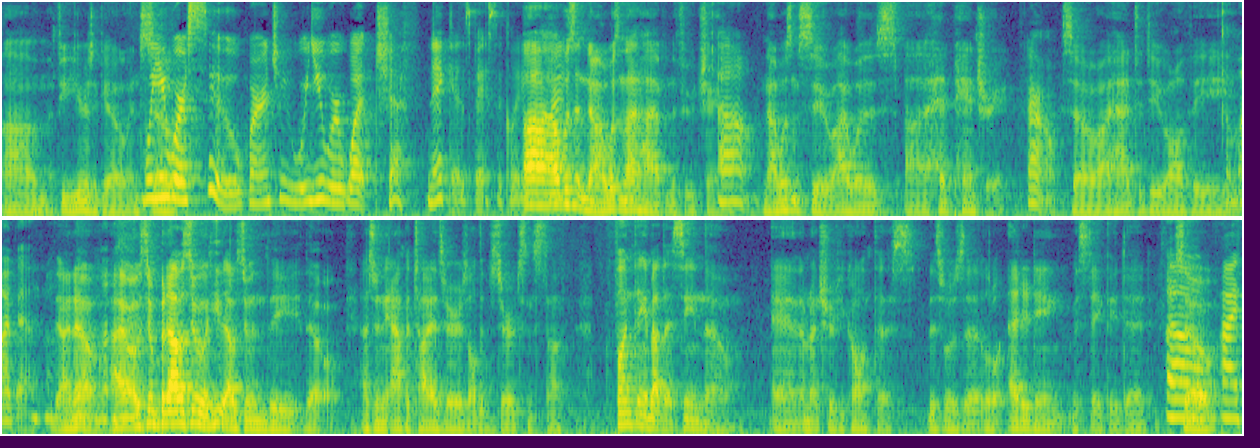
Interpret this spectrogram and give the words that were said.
um, a few years ago, and Well, so you were Sue, weren't you? You were what Chef Nick is basically. Uh, I wasn't. No, I wasn't that high up in the food chain. Oh. No, I wasn't Sue. I was uh, head pantry. Oh, So I had to do all the. oh my bad. I know. I, was doing, but I was doing what he. I was doing the the. I was doing the appetizers, all the desserts and stuff. Fun thing about that scene though, and I'm not sure if you caught this. This was a little editing mistake they did. Oh, so I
